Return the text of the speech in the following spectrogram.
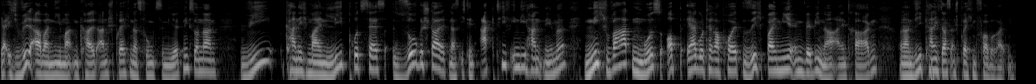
ja, ich will aber niemanden kalt ansprechen, das funktioniert nicht, sondern wie kann ich meinen Lead-Prozess so gestalten, dass ich den aktiv in die Hand nehme, nicht warten muss, ob Ergotherapeuten sich bei mir im Webinar eintragen, sondern wie kann ich das entsprechend vorbereiten.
